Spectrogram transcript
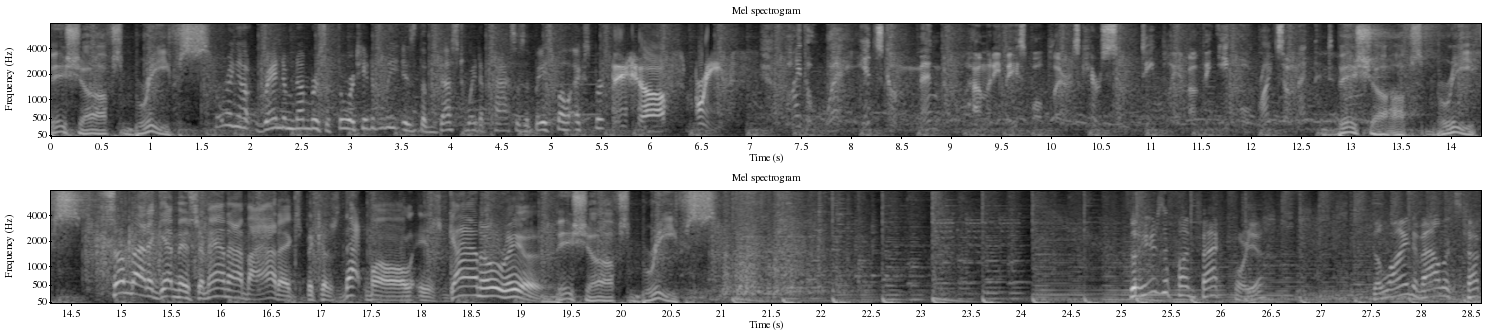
Bischoff's Briefs. Throwing out random numbers authoritatively is the best way to pass as a baseball expert. Bischoff's Briefs. By the way, it's commendable how many baseball players care so deeply about the Equal Rights Amendment. Bischoff's Briefs. Somebody get me some antibiotics because that ball is gonorrhea. Bischoff's Briefs. So here's a fun fact for you. The line of Alex Tuch,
